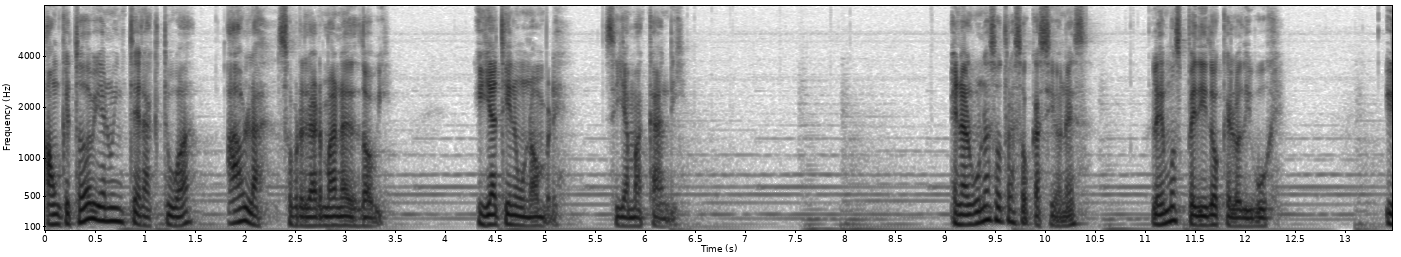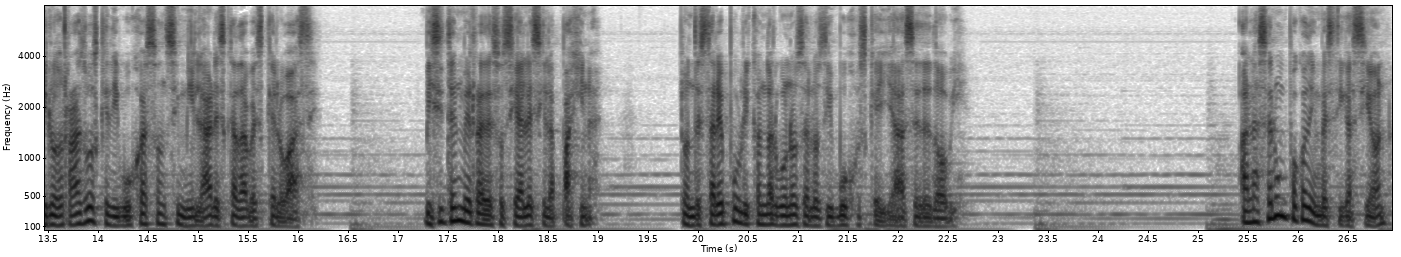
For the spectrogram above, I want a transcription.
aunque todavía no interactúa, habla sobre la hermana de Dobby. Y ya tiene un nombre, se llama Candy. En algunas otras ocasiones, le hemos pedido que lo dibuje, y los rasgos que dibuja son similares cada vez que lo hace. Visiten mis redes sociales y la página, donde estaré publicando algunos de los dibujos que ella hace de Dobby. Al hacer un poco de investigación,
